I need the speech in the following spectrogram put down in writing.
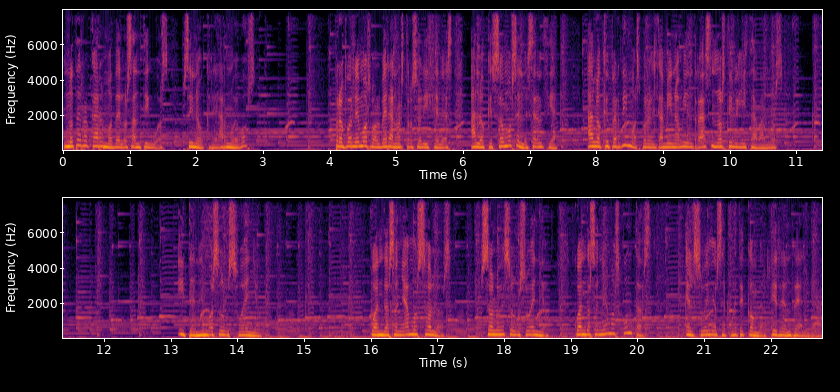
no derrocar modelos antiguos, sino crear nuevos Proponemos volver a nuestros orígenes, a lo que somos en esencia, a lo que perdimos por el camino mientras nos civilizábamos. Y tenemos un sueño. Cuando soñamos solos, solo es un sueño. Cuando soñamos juntos, el sueño se puede convertir en realidad.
